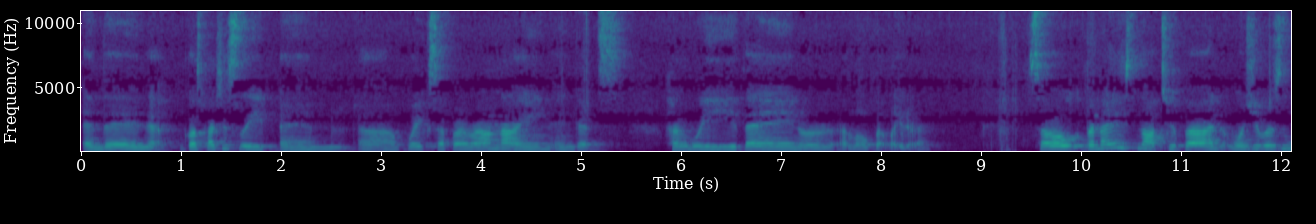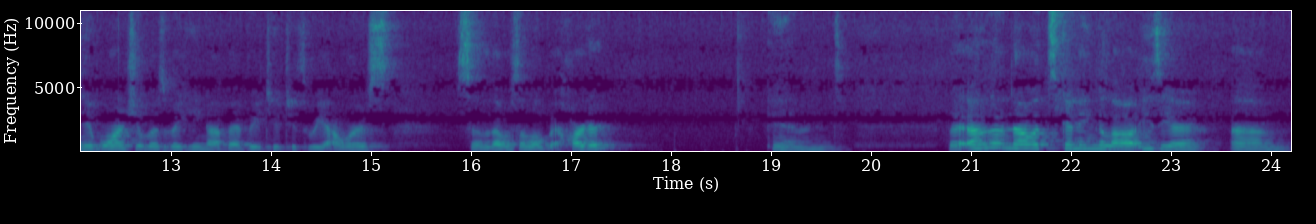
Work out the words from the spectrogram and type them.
and then goes back to sleep and uh, wakes up around nine and gets hungry then or a little bit later. So the night is not too bad. When she was newborn, she was waking up every two to three hours. So that was a little bit harder. And, but I don't know, now it's getting a lot easier. Um,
